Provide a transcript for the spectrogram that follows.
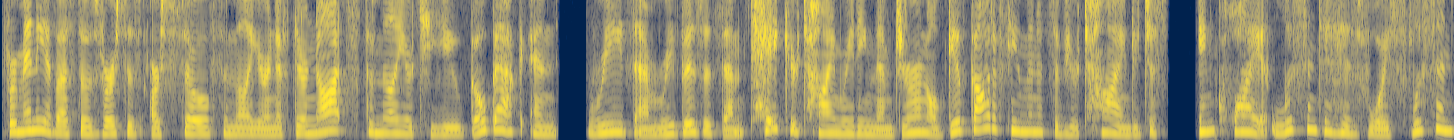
For many of us, those verses are so familiar. And if they're not familiar to you, go back and read them, revisit them, take your time reading them, journal, give God a few minutes of your time to just in quiet listen to his voice, listen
